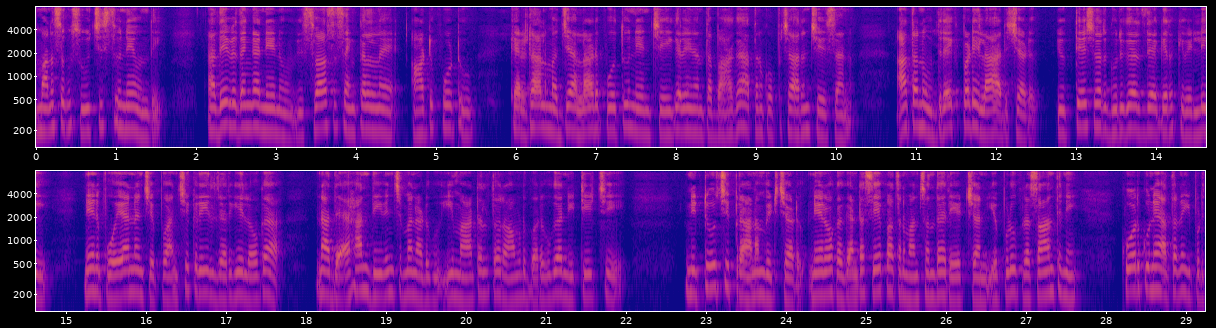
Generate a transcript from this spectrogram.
మనసుకు సూచిస్తూనే ఉంది. అదేవిధంగా నేను విశ్వాస శంకలనే ఆటుపోటు కెరటాల మధ్య అల్లాడిపోతూ నేను చేయగలిగినంత బాగా అతనికి ఉపచారం చేశాను. అతను ఉద్రేకపడి ఇలా అరిచాడు. యుక్తేశ్వర్ గురుగారి దగ్గరికి వెళ్ళి నేను పోయానని చెప్పు. అంత్యక్రియలు జరిగేలోగా నా దేహాన్ని దీవించమని అడుగు. ఈ మాటలతో రాముడు బరువుగా నిట్టిర్చి నిట్టూర్చి ప్రాణం విడిచాడు. నేను ఒక గంట సేపు అతను మంచం దగ్గర ఏడ్చాను. ఎప్పుడూ ప్రశాంతిని కోరుకునే అతను ఇప్పుడు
